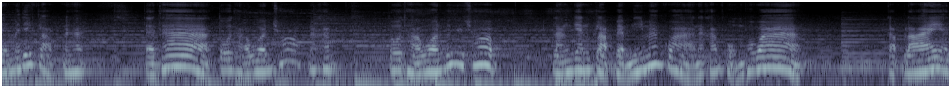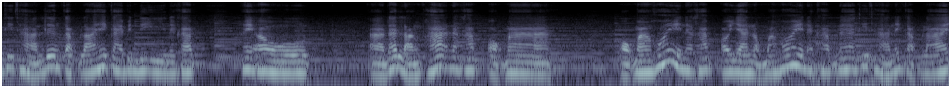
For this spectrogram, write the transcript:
ยันไม่ได้กลับนะครับแต่ถ้าตัวถาวรชอบนะครับ ตัวถาวรก็จะชอบหลังยันกลับแบบนี้มากกว่านะครับ ผมเพราะว่ากลับร้ายอธิษฐานเรื่องกลับร้ายให้กลายเป็นดีนะครับ ให้เอา ด้านหลังพระนะครับออกมาออกมาห้อยนะครับ เอายันออกมาห้อยนะครับ และอธิษฐานให้กลับร้าย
